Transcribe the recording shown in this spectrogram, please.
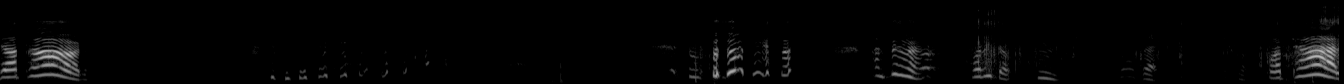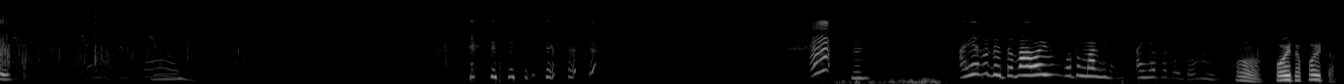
পরিতা হুম কঁঠাল আইয়া পা তো বাবা প্রথম মারি না আইয়া পা তো হুম অঁ পঢ়ি থাক পঢ়ি থাক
